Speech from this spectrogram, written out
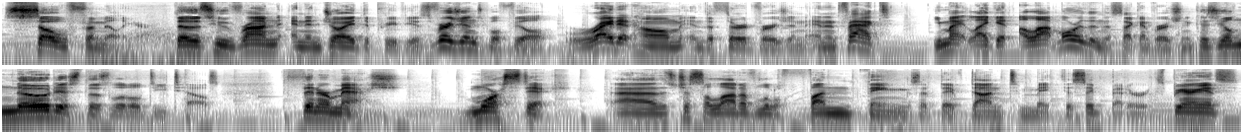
so familiar. Those who've run and enjoyed the previous versions will feel right at home in the third version, and in fact, you might like it a lot more than the second version because you'll notice those little details. Thinner mesh, more stick. Uh, there's just a lot of little fun things that they've done to make this a better experience.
